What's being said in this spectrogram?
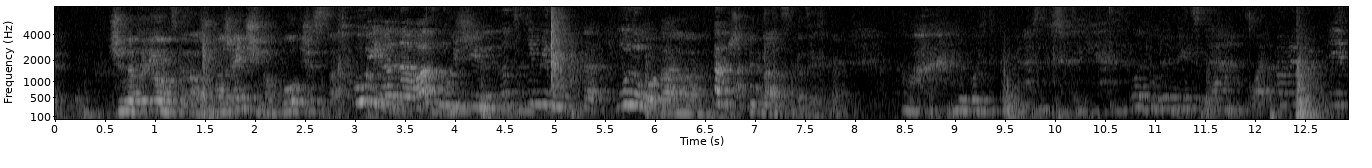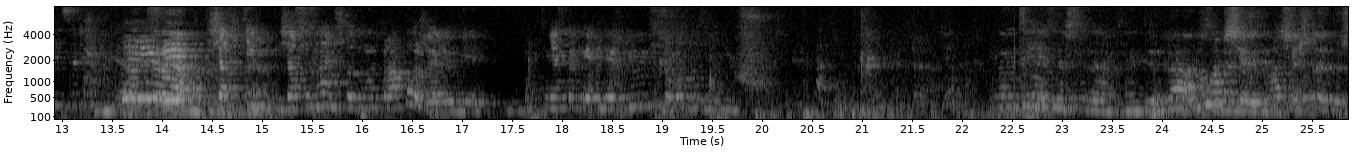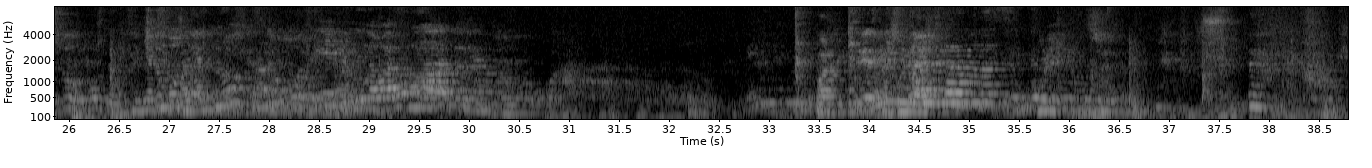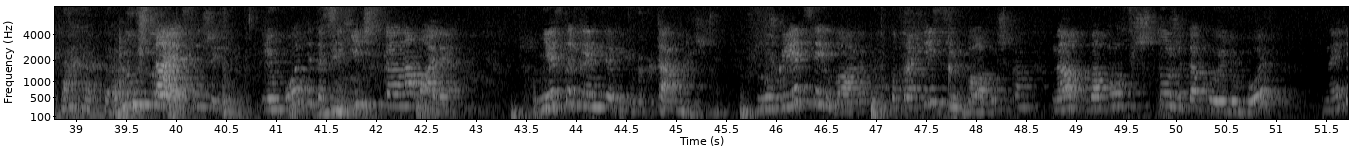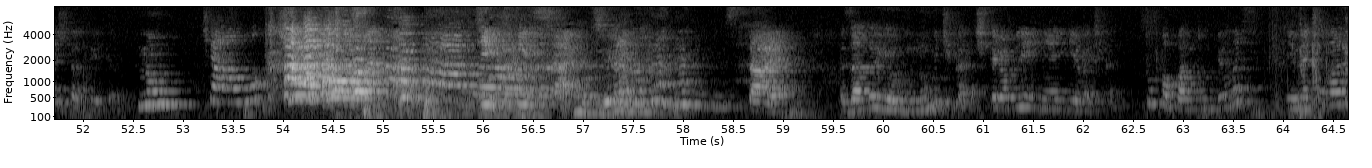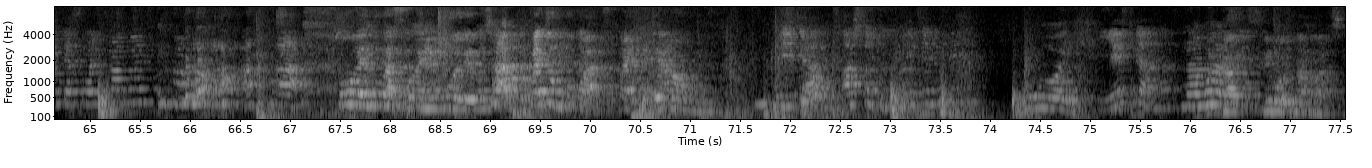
Еще Наполеон сказал, что на женщину полчаса. Ой, а на вас, мужчины, 20 минут-то Да, ну вообще, это вообще, что это, что можно, что можно, ну, ну, Времени на вас надо. Парни Зато ее внучка, четырехлетняя девочка, тупо потупилась и начала рыть асфальт ногой. ой, ну вас это любовь, ну жарко, пойдем купаться, пойдем. Ребят, а что вы думаете о любви? Ой, Есть ли она? на Марсе. как любовь на Марсе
